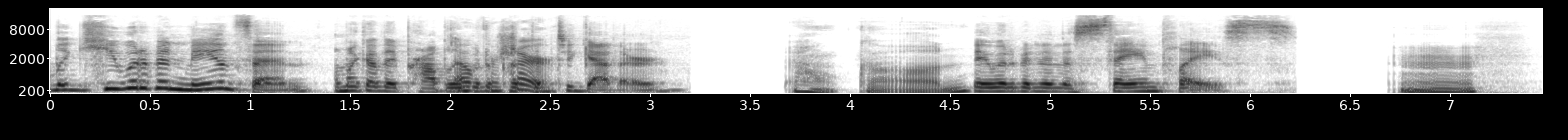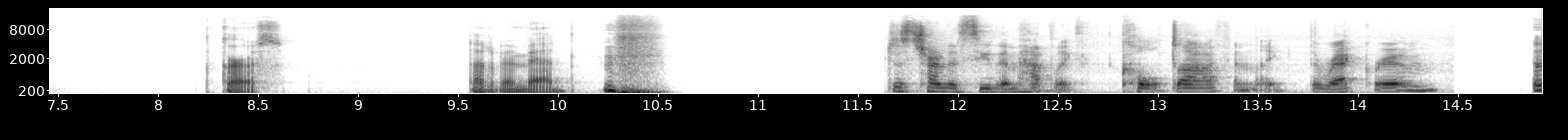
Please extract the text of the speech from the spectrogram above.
Like, he would have been Manson. Oh my God, they probably Oh, would have put sure. them together. oh god. They would have been in the same place. Mm. Gross. That'd have been bad. Just trying to see them have like a cult off in like the rec room.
